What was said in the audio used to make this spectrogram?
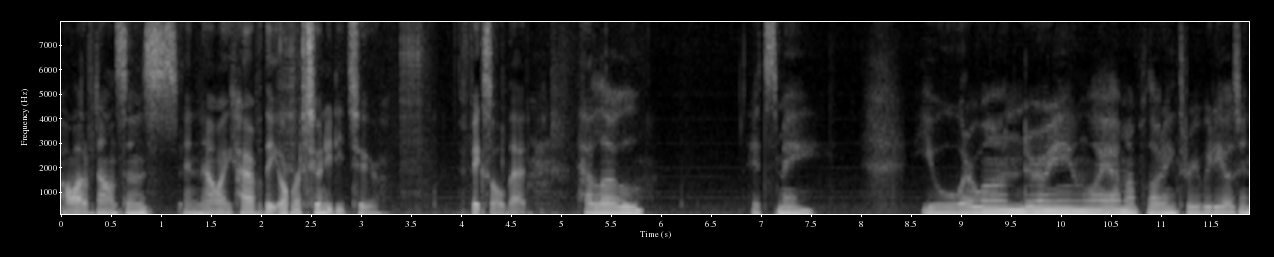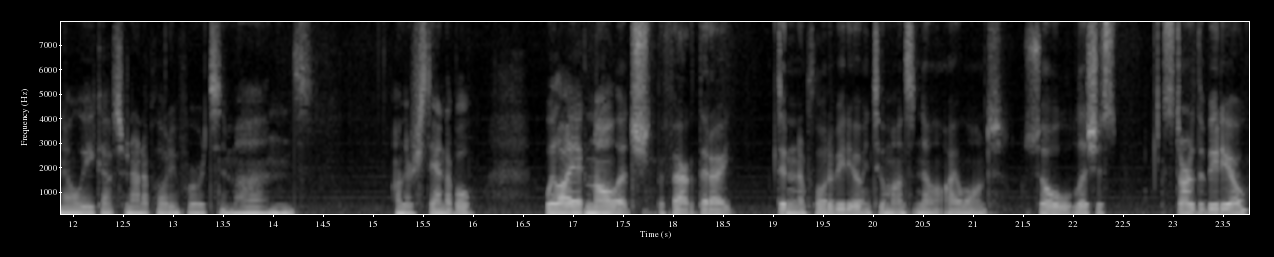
a lot of nonsense and now I have the opportunity to fix all that. Hello, it's me. You were wondering why I'm uploading three videos in a week after not uploading for two months. Understandable. Will I acknowledge the fact that I didn't upload a video in two months? No, I won't. So let's just start the video.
